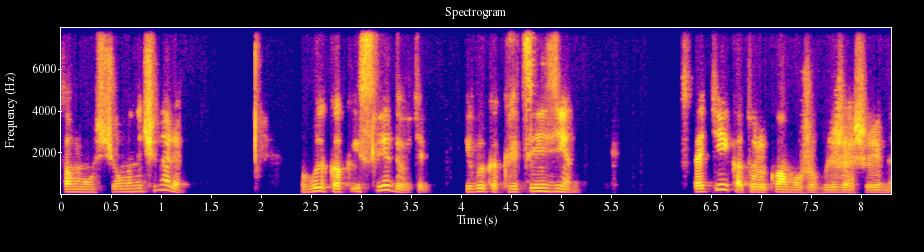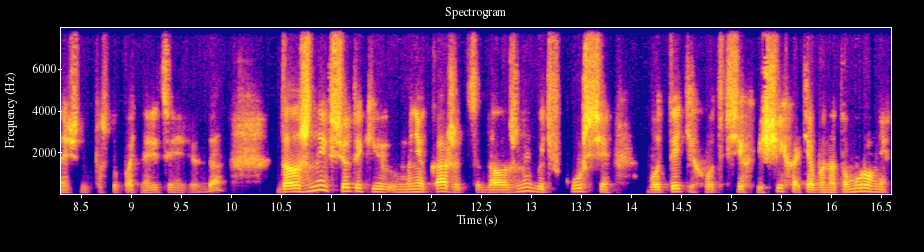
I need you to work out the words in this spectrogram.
тому, с чего мы начинали. Вы как исследователь и вы как рецензент статей, которые к вам уже в ближайшее время начнут поступать на рецензию, да, должны все-таки, мне кажется, должны быть в курсе вот этих вот всех вещей хотя бы на том уровне,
